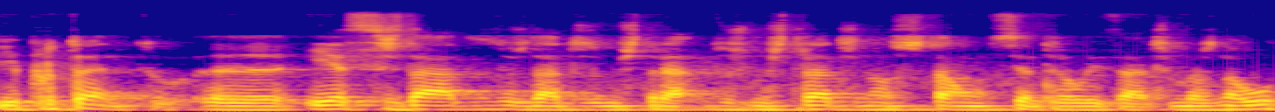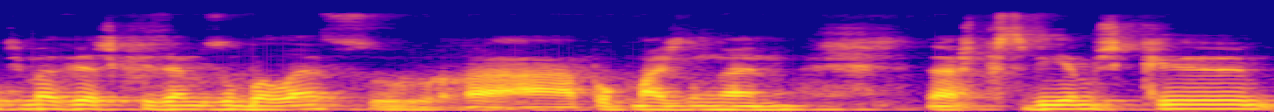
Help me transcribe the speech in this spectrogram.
E, portanto, uh, esses dados, os dados dos mestrados não estão centralizados, mas na última vez que fizemos um balanço, há, há pouco mais de um ano, nós percebíamos que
